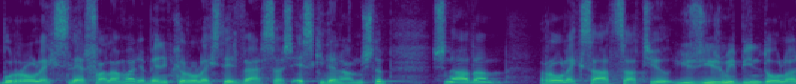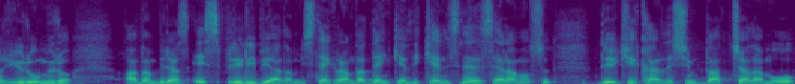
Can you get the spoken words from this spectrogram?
Bu Rolex'ler falan var ya. Benimki Rolex değil. Versace. Eskiden almıştım. Şimdi adam Rolex saat satıyor. 120 bin dolar, euro, euro. Adam biraz esprili bir adam. Instagram'da denk geldi. Kendisine de selam olsun. Diyor ki kardeşim Datça'da mı o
